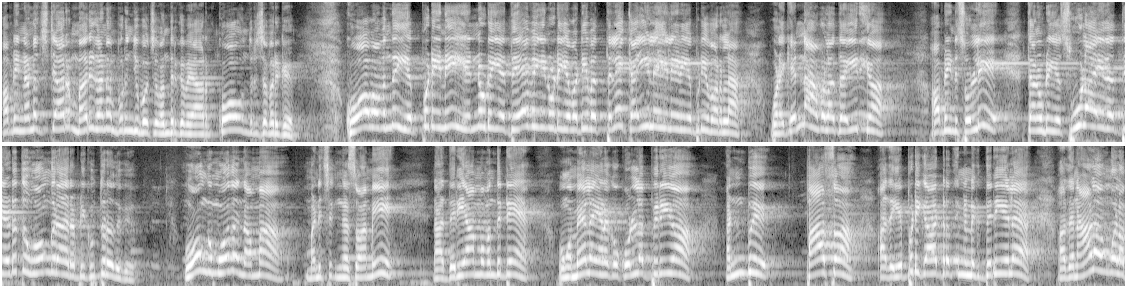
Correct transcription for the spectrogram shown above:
அப்படின்னு நினச்சிட்டாரு. மறுகணம் புரிஞ்சு போச்சு. வந்திருக்க யார்? கோவம் வந்துருச்சு அவருக்கு. கோவம் வந்து எப்படின்னு என்னுடைய தேவையினுடைய வடிவத்திலே கைலையில் நீ எப்படி வரலாம்? உனக்கு என்ன அவ்வளோ தைரியம்? அப்படின்னு சொல்லி தன்னுடைய சூலாயுதத்தை எடுத்து ஓங்குறாரு. அப்படி குத்துறதுக்கு. ஓங்கும் போது அந்த அம்மா மன்னிச்சுக்குங்க சுவாமி. நான் தெரியாமல் வந்துட்டேன். உங்கள் மேலே எனக்கு கொள்ள பிரியம். அன்பு. பாசம். அதை எப்படி காட்டுறதுன்னு எனக்கு தெரியல. அதனால் உங்களை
